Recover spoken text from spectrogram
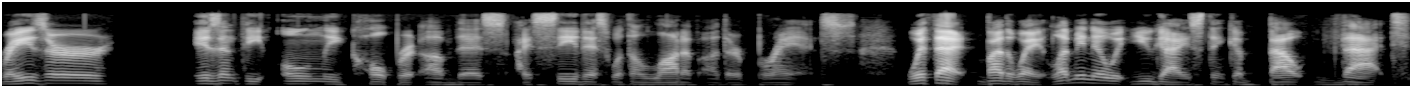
Razer isn't the only culprit of this. I see this with a lot of other brands. With that, by the way, let me know what you guys think about that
